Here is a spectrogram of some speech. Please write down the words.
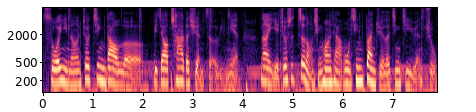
所以呢，就进到了比较差的选择里面。那也就是这种情况下，母亲断绝了经济援助，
